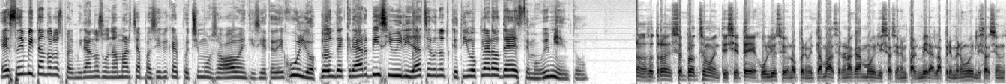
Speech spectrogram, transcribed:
está invitando a los palmiranos a una marcha pacífica el próximo sábado 27 de julio, donde crear visibilidad será un objetivo claro de este movimiento. Nosotros este próximo 27 de julio, si vamos a hacer una gran movilización en Palmira, la primera movilización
